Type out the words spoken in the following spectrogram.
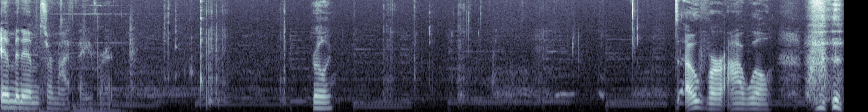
M&M's are my favorite. Really? It's over, I will.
